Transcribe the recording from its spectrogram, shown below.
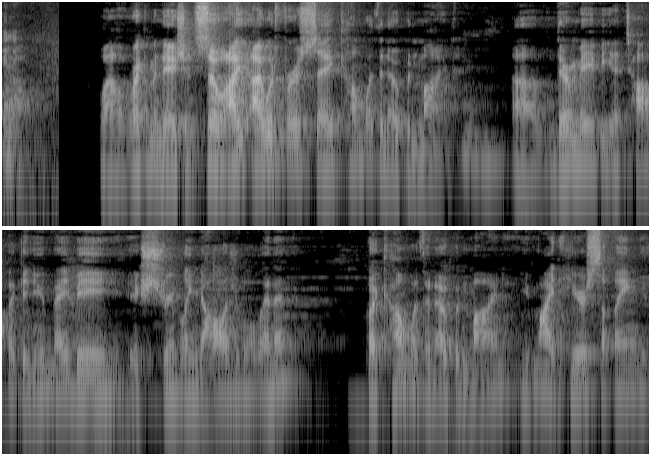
Wow. Well, recommendations. So I, I would first say come with an open mind. Mm-hmm. Um, there may be a topic and you may be extremely knowledgeable in it, but come with an open mind. You might hear something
